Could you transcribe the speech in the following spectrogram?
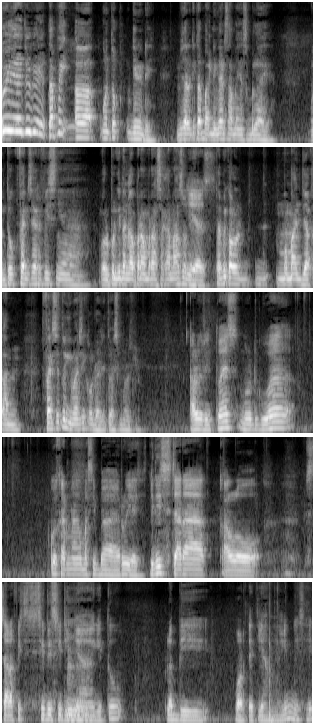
Oh iya juga. ya. Tapi eh, untuk gini deh, misal kita bandingkan sama yang sebelah ya. Untuk fan service-nya, walaupun kita nggak pernah merasakan langsung ya. Yes. Tapi kalau memanjakan fans itu gimana sih kalau dari Twice menurut lu? Kalau request menurut gua gua karena masih baru ya. Jadi secara kalau secara CD-CD-nya Hmm. gitu lebih worth it yang ini sih.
